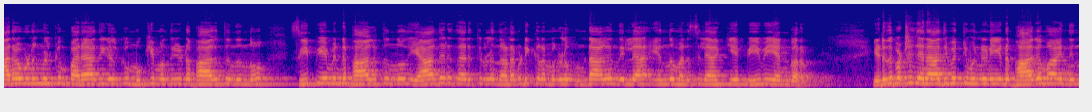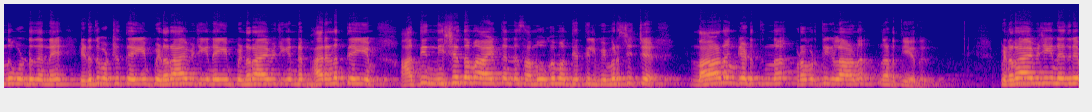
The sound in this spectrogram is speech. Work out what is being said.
ആരോപണങ്ങൾക്കും പരാതികൾക്കും മുഖ്യമന്ത്രിയുടെ ഭാഗത്തു നിന്നോ സി പി എമ്മിന്റെ ഭാഗത്തു നിന്നോ യാതൊരു തരത്തിലുള്ള നടപടിക്രമങ്ങളും ഉണ്ടാകുന്നില്ല എന്ന് മനസ്സിലാക്കിയ പി വി അൻവർ ഇടതുപക്ഷ ജനാധിപത്യ മുന്നണിയുടെ ഭാഗമായി നിന്നുകൊണ്ട് തന്നെ ഇടതുപക്ഷത്തെയും പിണറായി വിജയനെയും പിണറായി വിജയന്റെ ഭരണത്തെയും അതിനിശിതമായി തന്നെ സമൂഹ മധ്യത്തിൽ വിമർശിച്ച് നാണം കെടുത്തുന്ന പ്രവൃത്തികളാണ് നടത്തിയത്. പിണറായി വിജയനെതിരെ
